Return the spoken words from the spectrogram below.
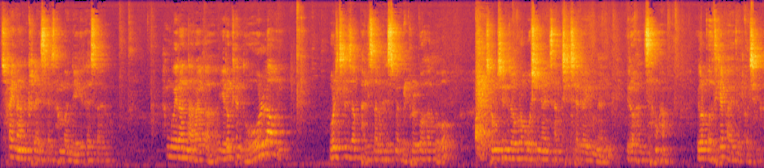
차이나는 클래스에서 한 번 얘기를 했어요. 한국이란 나라가 이렇게 놀라운 물질적 발전을 했음에도 불구하고 정신적으로 50년 이상 지체되어 있는 이러한 상황, 이걸 어떻게 봐야 될 것인가?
